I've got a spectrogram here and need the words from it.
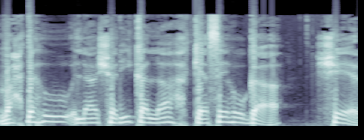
وحدہ لا شریک اللہ کیسے ہوگا؟ شعر۔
